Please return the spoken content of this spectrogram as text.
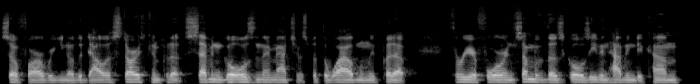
so far, where, you know, the Dallas Stars can put up seven goals in their matchups, but the Wild only put up three or four. And some of those goals even having to come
